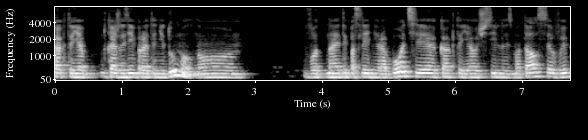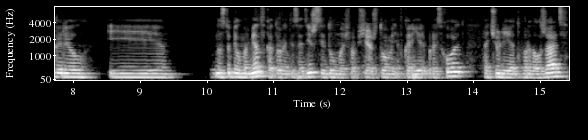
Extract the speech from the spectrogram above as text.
как-то я каждый день про это не думал, но вот на этой последней работе как-то я очень сильно измотался, выгорел, и наступил момент, в который ты садишься и думаешь вообще, что у меня в карьере происходит, хочу ли я это продолжать.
